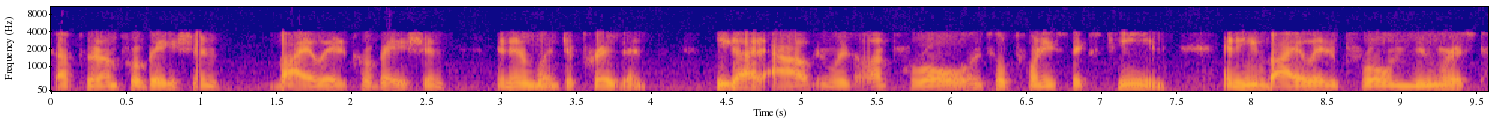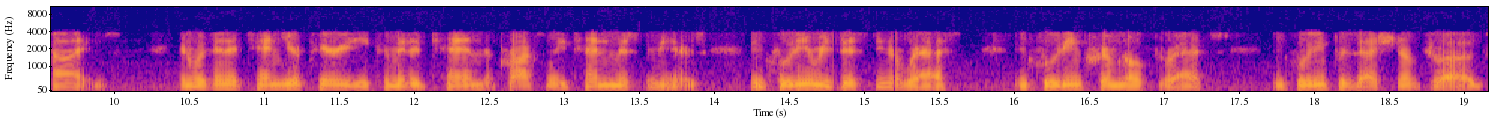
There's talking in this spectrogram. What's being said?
got put on probation, violated probation, and then went to prison. He got out and was on parole until 2016, and he violated parole numerous times. And within a 10 year period, he committed 10, approximately 10 misdemeanors, including resisting arrest, including criminal threats, including possession of drugs,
